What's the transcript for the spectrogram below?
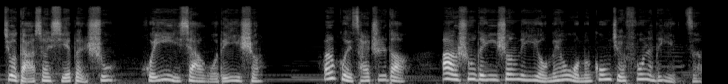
就打算写本书回忆一下我的一生。而鬼才知道。二叔的一生里有没有我们公爵夫人的影子？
